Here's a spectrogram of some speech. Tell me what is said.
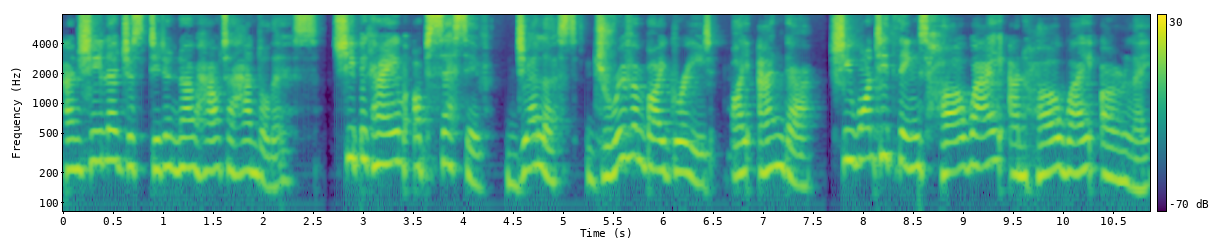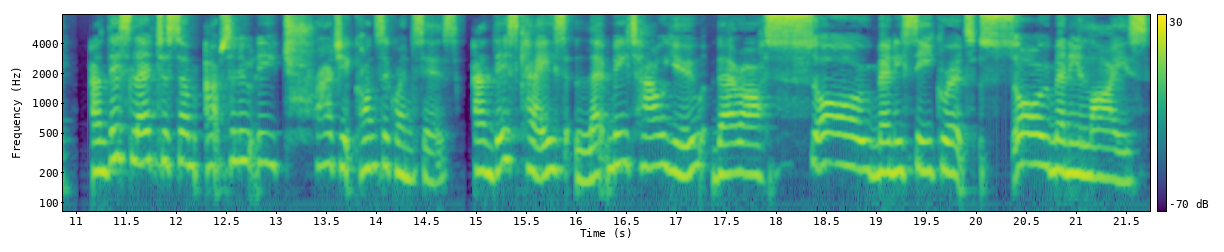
and Sheila just didn't know how to handle this. She became obsessive, jealous, driven by greed, by anger. She wanted things her way and her way only. And this led to some absolutely tragic consequences. And this case, let me tell you, there are so many secrets, so many lies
